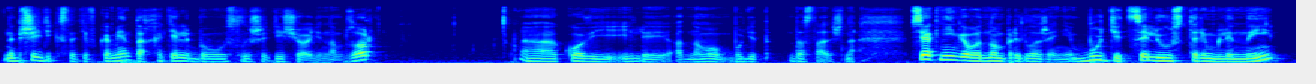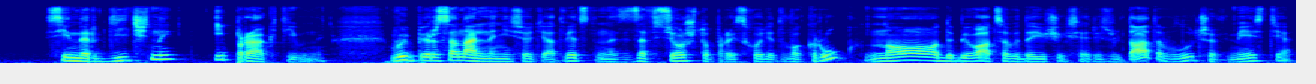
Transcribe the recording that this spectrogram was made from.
Напишите, кстати, в комментах, хотели бы вы услышать еще один обзор. Э, Кови или одного будет достаточно. Вся книга в одном предложении. Будьте целеустремлены, синергичны и проактивны. Вы персонально несете ответственность за все, что происходит вокруг, но добиваться выдающихся результатов лучше вместе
